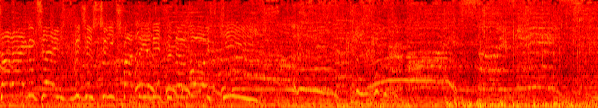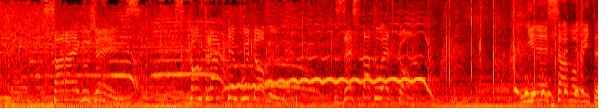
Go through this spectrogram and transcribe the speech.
Sara Egu James, zwyciężczyni czwartej edycji The Voice Kids! Sara Egu James z kontraktem płytowym, ze statuetką. Niesamowite.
